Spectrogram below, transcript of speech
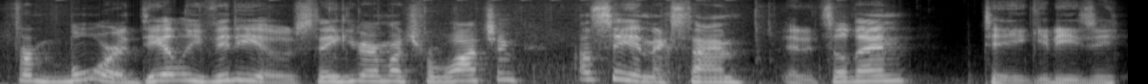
for more daily videos. Thank you very much for watching. I'll see you next time. And until then, take it easy.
